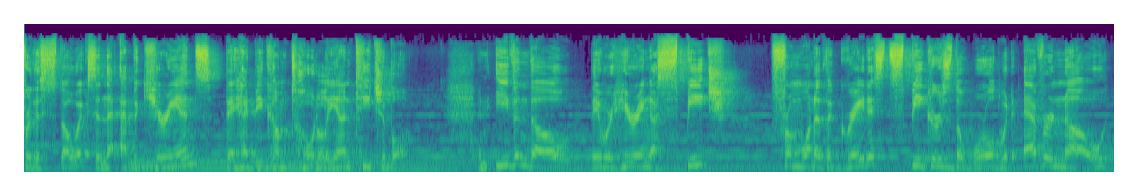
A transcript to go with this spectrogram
For the Stoics and the Epicureans, they had become totally unteachable. And even though they were hearing a speech from one of the greatest speakers the world would ever know,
